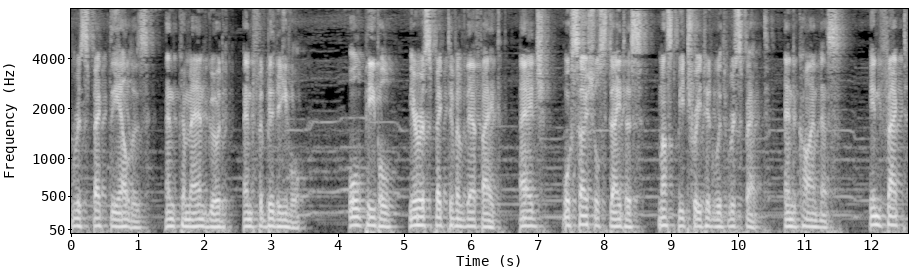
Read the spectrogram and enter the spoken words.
respect the elders, and command good, and forbid evil. All people, irrespective of their faith, age, or social status, must be treated with respect and kindness. In fact,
